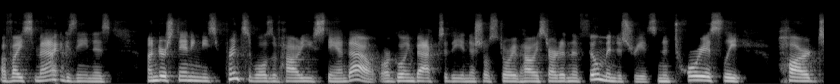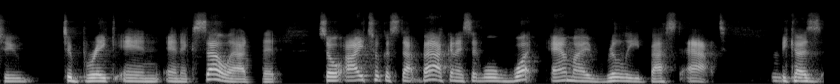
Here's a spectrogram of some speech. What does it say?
a Vice magazine is understanding these principles of how do you stand out or going back to the initial story of how I started in the film industry. It's notoriously hard to to break in and excel at it. So I took a step back and I said, well, what am I really best at? Mm-hmm. Because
